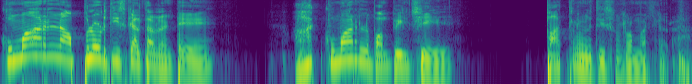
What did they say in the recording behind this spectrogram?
కుమారుల్ని అప్పులోడు తీసుకెళ్తాడంటే ఆ కుమారులను పంపించి పాత్రలను తీసుకుని రమ్మంటున్నారు.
